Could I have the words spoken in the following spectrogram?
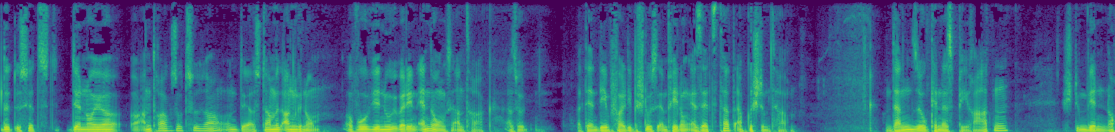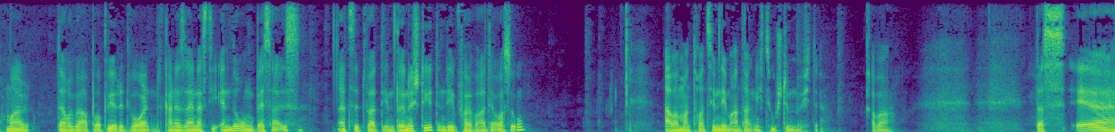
das ist jetzt der neue Antrag sozusagen und der ist damit angenommen. Obwohl wir nur über den Änderungsantrag, also der in dem Fall die Beschlussempfehlung ersetzt hat, abgestimmt haben. Und dann, so kennen das Piraten, stimmen wir nochmal darüber ab, ob wir das wollen. Es kann ja sein, dass die Änderung besser ist, als das, was eben drinne steht. In dem Fall war der auch so. Aber man trotzdem dem Antrag nicht zustimmen möchte. Aber das äh,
